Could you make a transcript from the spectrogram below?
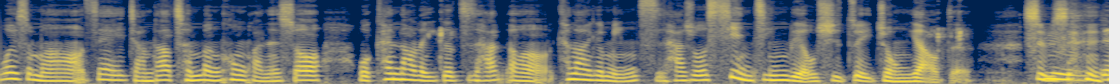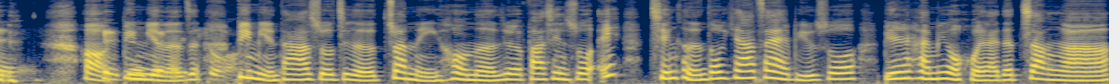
为什么在讲到成本控管的时候，我看到了一个字，它呃，看到一个名词，他说现金流是最重要的。是不是？嗯、对，好，避免了这，避免大家说这个赚了以后呢，就会发现说，哎、欸，钱可能都压在比如说别人还没有回来的账啊，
